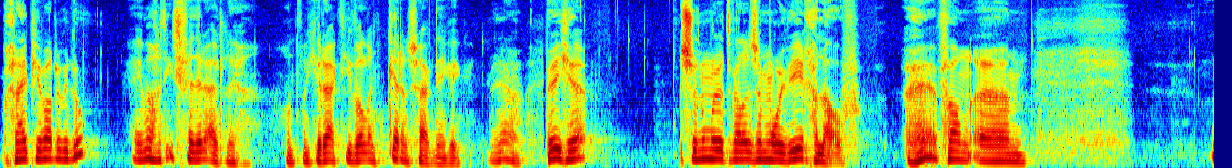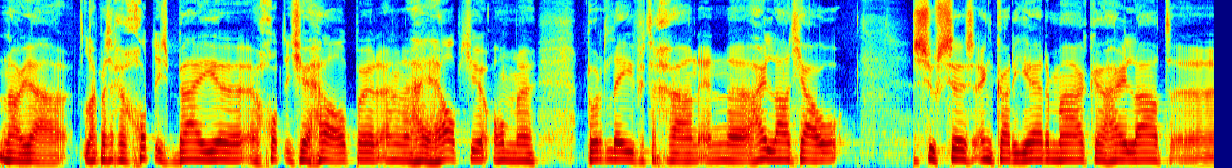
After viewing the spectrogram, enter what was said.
Begrijp je wat ik bedoel? Je mag het iets verder uitleggen. Want, want je raakt hier wel een kernzaak, denk ik. Ja. Weet je, ze noemen het wel eens een mooi weergeloof. Hè? Van, uh, nou ja, laat ik maar zeggen, God is bij je, God is je helper en hij helpt je om uh, door het leven te gaan en uh, hij laat jou succes en carrière maken. Hij, laat, uh,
